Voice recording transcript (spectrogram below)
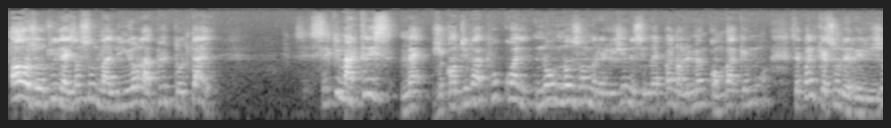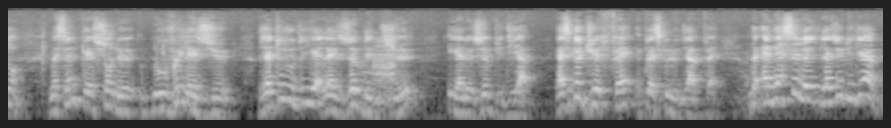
Or, aujourd'hui, les gens sont dans l'ignorance la plus totale. Ce qui m'attriste. Mais je continue. à- Pourquoi nos, hommes religieux ne se mettent pas dans le même combat que moi Ce n'est pas une question de religion, mais c'est une question de- d'ouvrir les yeux. J'ai toujours dit il y a les œuvres de Dieu et il y a les œuvres du diable. Il y a ce que Dieu fait et puis ce que le diable fait. Mais inverser le- les yeux du diable.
